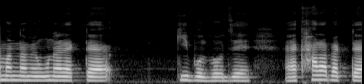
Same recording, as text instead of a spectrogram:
আমার নামে ওনার একটা, কি বলব যে খারাপ একটা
